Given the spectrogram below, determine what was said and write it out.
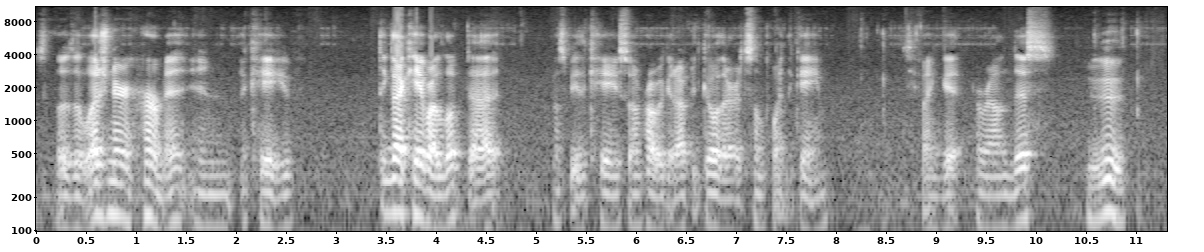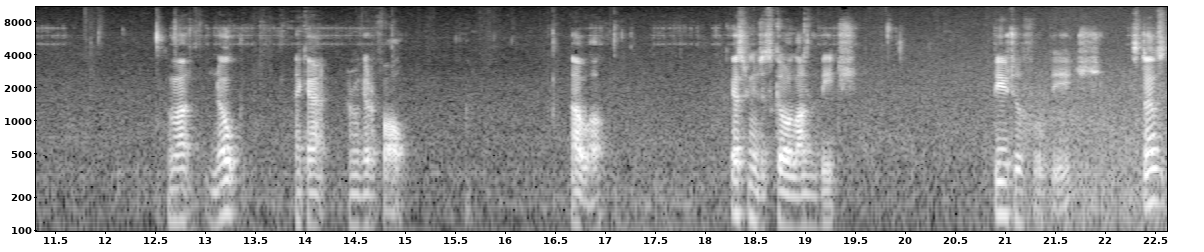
So there's a legendary hermit in a cave. I think that cave I looked at must be the cave, so I'm probably gonna have to go there at some point in the game. See if I can get around this. Ugh. Come on. Nope. I can't. I'm gonna fall. Oh well. Guess we can just go along the beach. Beautiful beach. This does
